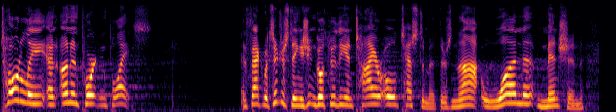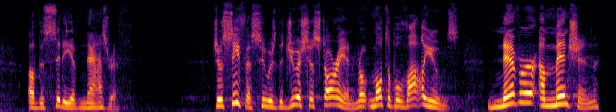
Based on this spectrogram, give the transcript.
Totally an unimportant place. In fact, what's interesting is you can go through the entire Old Testament, there's not one mention of the city of Nazareth. Josephus, who was the Jewish historian, wrote multiple volumes, never a mention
